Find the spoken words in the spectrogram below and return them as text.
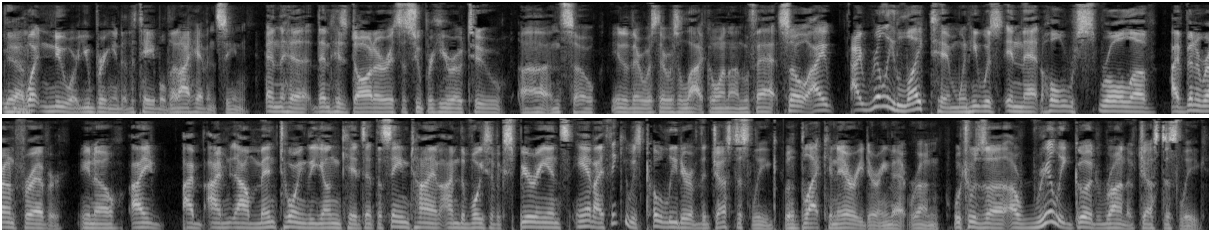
Yeah. What new are you bringing to the table that I haven't seen?" And the, then his daughter is a superhero too, uh, and so you know there was there was a lot going on with that. So I I really liked him when he was in that whole role of I've been around forever. You know, I. I'm, I'm now mentoring the young kids. At the same time, I'm the voice of experience, and I think he was co-leader of the Justice League with Black Canary during that run, which was a, a really good run of Justice League.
